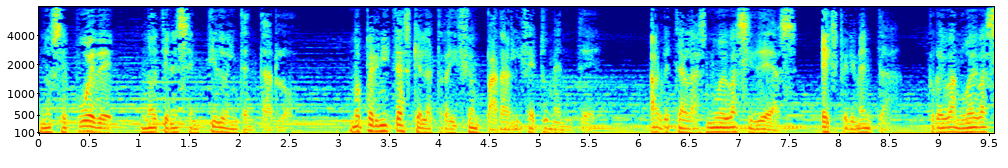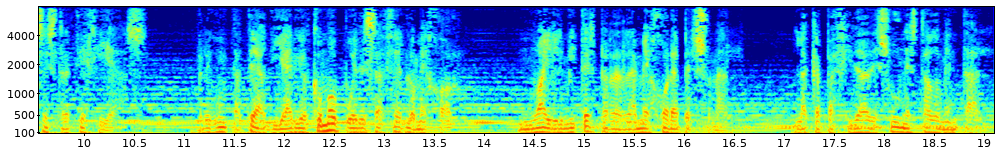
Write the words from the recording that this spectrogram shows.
no se puede, no tiene sentido intentarlo. No permitas que la tradición paralice tu mente. Ábrete a las nuevas ideas, experimenta, prueba nuevas estrategias. Pregúntate a diario cómo puedes hacerlo mejor. No hay límites para la mejora personal. La capacidad es un estado mental.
